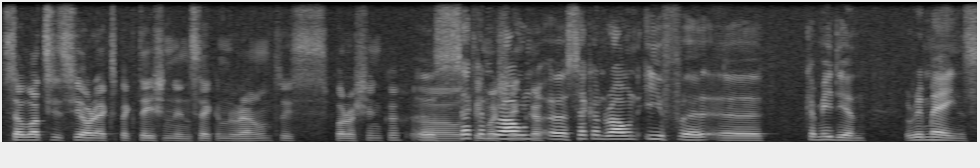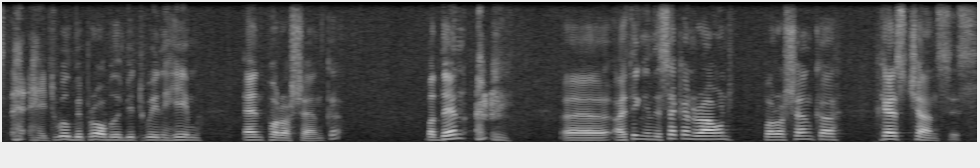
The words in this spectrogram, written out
So what is your expectation in second round with Poroshenko? Uh, second Timoshenko? round, uh, second round. If uh, uh, comedian remains, it will be probably between him and Poroshenko. But then, uh, I think in the second round, Poroshenko has chances.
